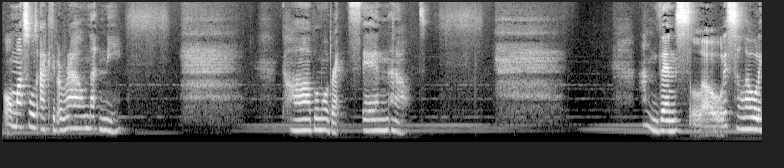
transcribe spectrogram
all muscles active around that knee. Couple more breaths in and out. And then slowly, slowly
